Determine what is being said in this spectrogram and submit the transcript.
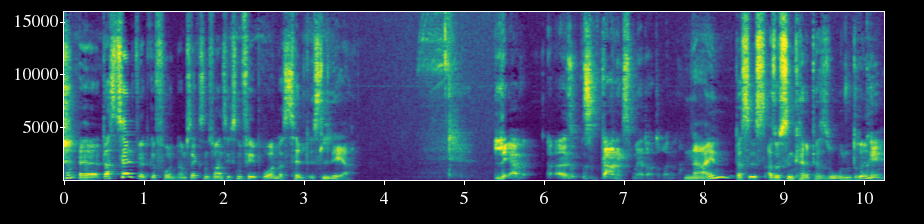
mhm. äh, das Zelt wird gefunden am 26. Februar und das Zelt ist leer. Leer, also ist gar nichts mehr da drin. Nein, das ist, also es sind keine Personen drin. Okay.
